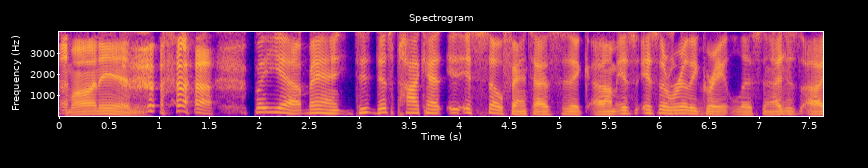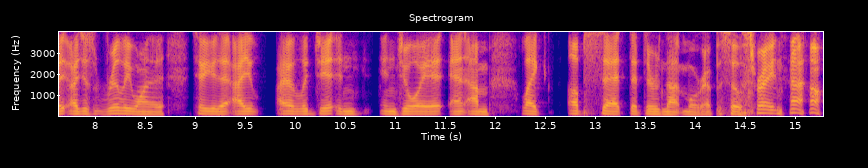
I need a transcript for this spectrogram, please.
Come on in. but yeah, man, th- this podcast it, it's so fantastic. Um, it's it's a Thank really you. great listen. I just I, I just really want to tell you that I I legit en- enjoy it, and I'm like upset that there's not more episodes right now.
